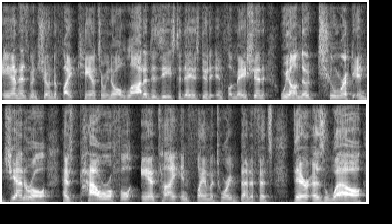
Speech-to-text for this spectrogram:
and has been shown to fight cancer. We know a lot of disease today is due to inflammation. We all know turmeric in general has powerful anti-inflammatory benefits there as well.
